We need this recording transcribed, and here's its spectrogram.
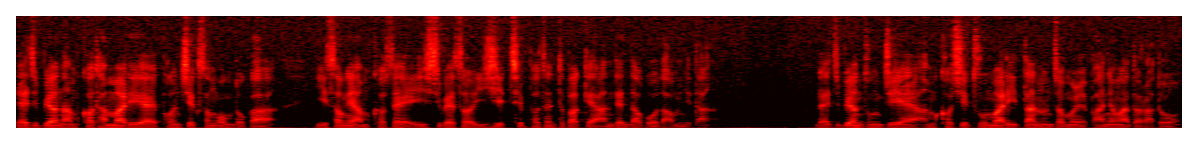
레즈비언 암컷 한 마리의 번식 성공도가 이성의 암컷의 20에서 27%밖에 안 된다고 나옵니다. 레즈비언 둥지에 암컷이 두 마리 있다는 점을 반영하더라도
